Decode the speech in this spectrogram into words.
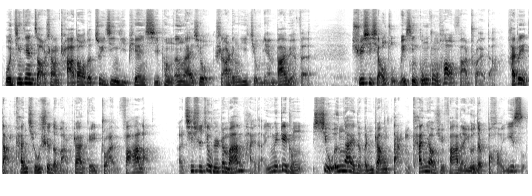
我今天早上查到的最近一篇习彭恩爱秀是二零一九年八月份，学习小组微信公众号发出来的，还被党刊求是的网站给转发了啊！其实就是这么安排的，因为这种秀恩爱的文章，党刊要去发呢，有点不好意思，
